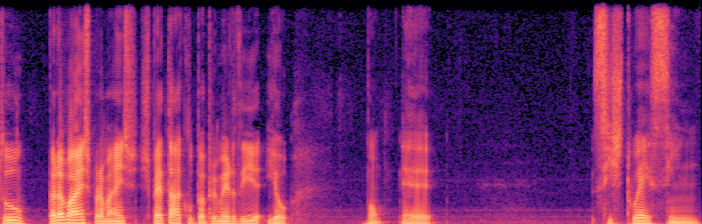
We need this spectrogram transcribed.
tu, parabéns, parabéns, espetáculo para o primeiro dia. E eu, bom, é, se isto é assim,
